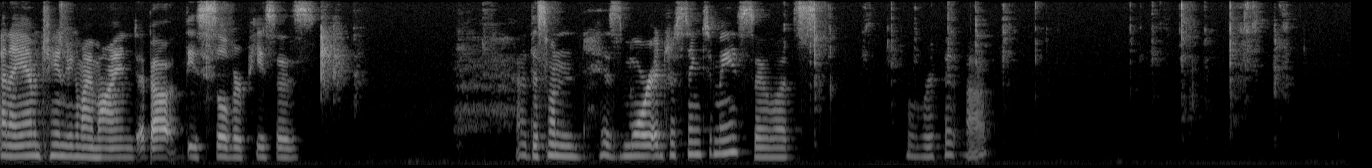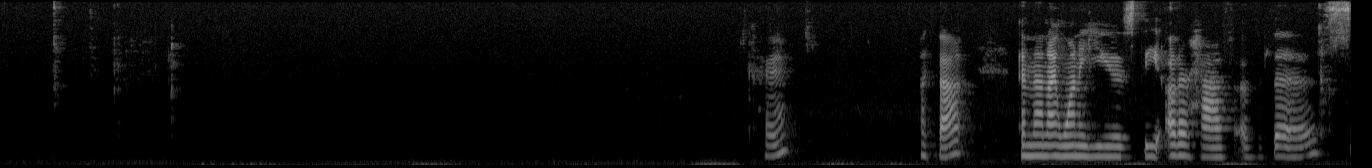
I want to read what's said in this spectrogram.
And I am changing my mind about these silver pieces. Uh, this one is more interesting to me, so let's rip it up. Okay. like that. And then I want to use the other half of this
